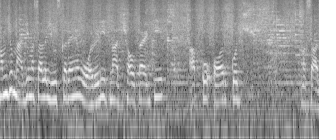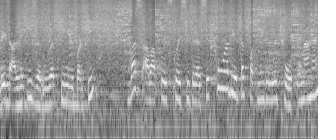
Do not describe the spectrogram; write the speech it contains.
हम जो मैगी मसाला यूज़ कर रहे हैं, वो ऑलरेडी इतना अच्छा होता है कि आपको और कुछ मसाले डालने की ज़रूरत ही नहीं पड़ती। बस अब आपको इसको इसी तरह से थोड़ा देर तक पकने के लिए छोड़ देना है।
